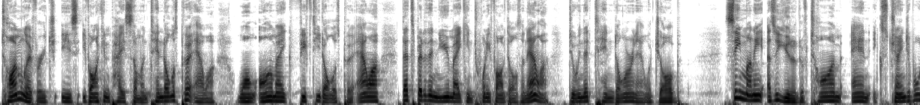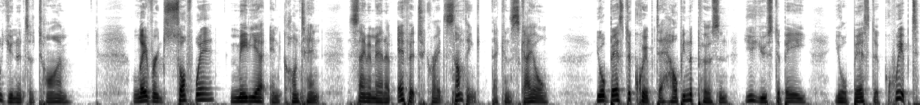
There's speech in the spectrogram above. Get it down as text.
Time leverage is if I can pay someone $10 per hour while I make $50 per hour, that's better than you making $25 an hour doing the $10 an hour job. See money as a unit of time and exchangeable units of time. Leverage software, media, and content. Same amount of effort to create something that can scale. You're best equipped to helping the person you used to be. You're best equipped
